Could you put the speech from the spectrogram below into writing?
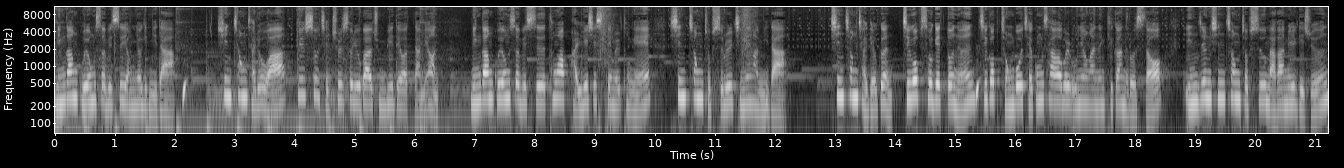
민간 고용 서비스 영역입니다. 신청 자료와 필수 제출 서류가 준비되었다면 민간 고용 서비스 통합 관리 시스템을 통해 신청 접수를 진행합니다. 신청 자격은 직업 소개 또는 직업 정보 제공 사업을 운영하는 기관으로서 인증 신청 접수 마감일 기준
